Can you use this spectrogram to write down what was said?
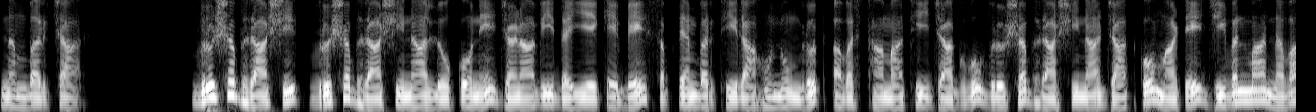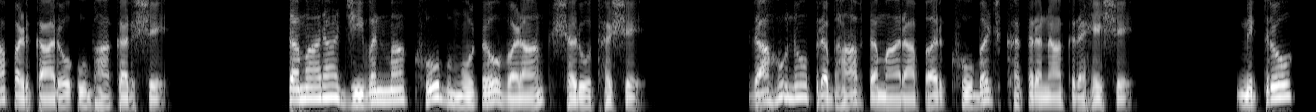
નંબર ચાર. વૃષભ રાશિ, વૃષભ રાશિના લોકોને જણાવી દઈએ કે બે સપ્ટેમ્બરથી રાહુનું મૃત અવસ્થામાંથી જાગવું વૃષભ રાશિના જાતકો માટે જીવનમાં નવા પડકારો ઊભા કરશે. તમારા જીવનમાં ખૂબ મોટો વળાંક શરૂ થશે. રાહુનો પ્રભાવ તમારા પર ખૂબ જ ખતરનાક રહેશે. મિત્રો,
